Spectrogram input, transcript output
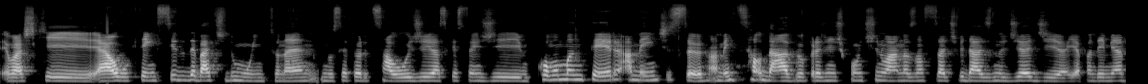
Eu acho que é algo que tem sido debatido muito, né, no setor de saúde, as questões de como manter a mente sã, a mente saudável para a gente continuar nas nossas atividades no dia a dia. E a pandemia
